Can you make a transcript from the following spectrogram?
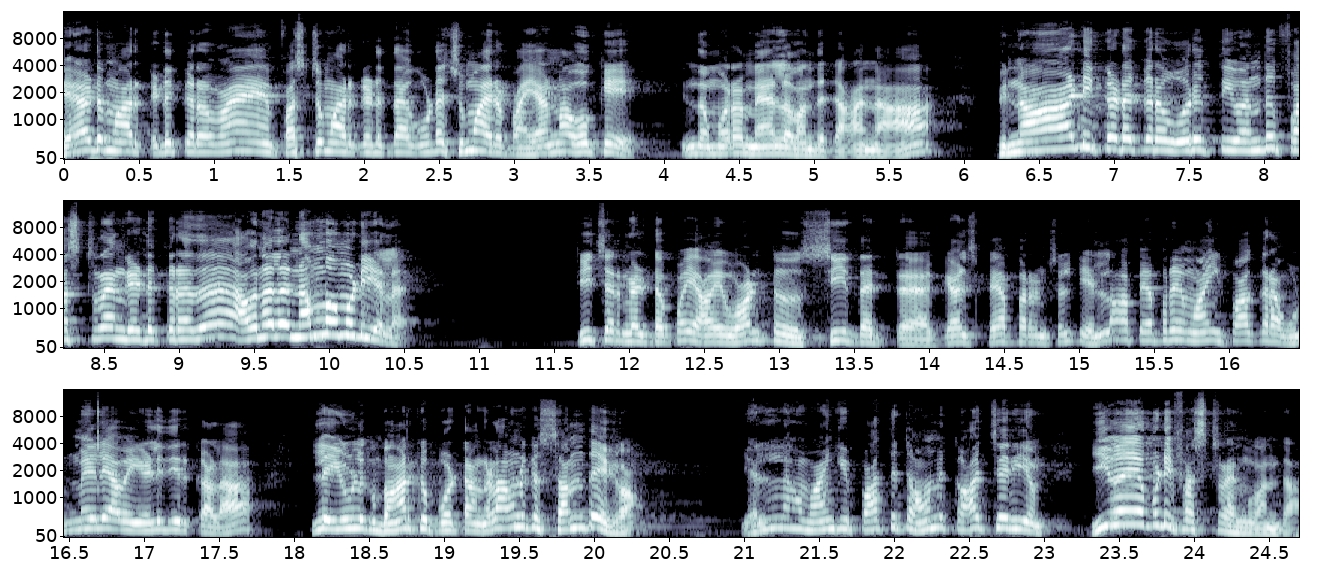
தேர்டு மார்க் எடுக்கிறவன் ஃபஸ்ட்டு மார்க் எடுத்தால் கூட சும்மா இருப்பான். ஏன்னா ஓகே இந்த முறை மேலே வந்துட்டான். ஆனால் பின்னாடி கிடக்கிற ஒருத்தி வந்து ஃபஸ்ட் ரேங்க் எடுக்கிறத அவனால் நம்ப முடியலை. டீச்சருங்கள்ட்ட போய் I want to see that girls பேப்பர்னு சொல்லிட்டு எல்லா பேப்பரையும் வாங்கி பார்க்குறான். உண்மையிலே அவள் எழுதியிருக்காளா? இல்லை இவளுக்கு மார்க் போட்டாங்களா? அவனுக்கு சந்தேகம். எல்லாம் வாங்கி பார்த்துட்டு அவனுக்கு ஆச்சரியம். இவன் எப்படி ஃபஸ்ட் ரேங்க் வந்தா?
